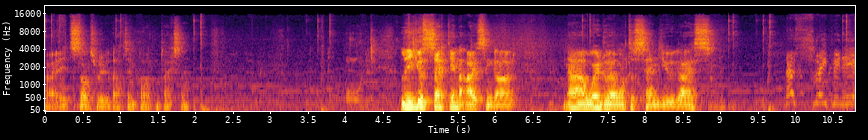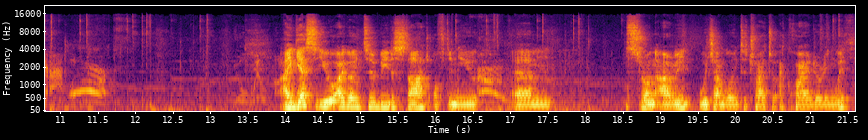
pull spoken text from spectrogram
Alright, it's not really that important actually. League of Second Isengard. Now, where do I want to send you guys? No sleeping here. Orcs. Your will, my I guess you are going to be the start of the new um, strong army, which I'm going to try to acquire the ring with.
